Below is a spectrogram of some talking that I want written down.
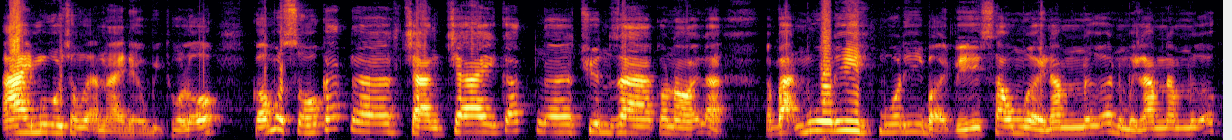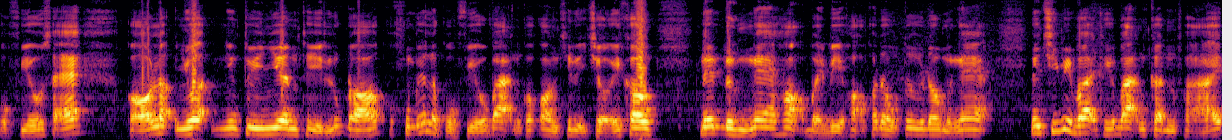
ai mua trong đoạn này đều bị thua lỗ. Có một số các uh, chàng trai các uh, chuyên gia có nói là bạn mua đi mua đi bởi vì sau 10 năm nữa 15 năm nữa cổ phiếu sẽ có lợi nhuận nhưng tuy nhiên thì lúc đó cũng không biết là cổ phiếu bạn có còn trên thị trường hay không nên đừng nghe họ bởi vì họ có đầu tư đâu mà nghe. Nên chính vì vậy thì bạn cần phải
